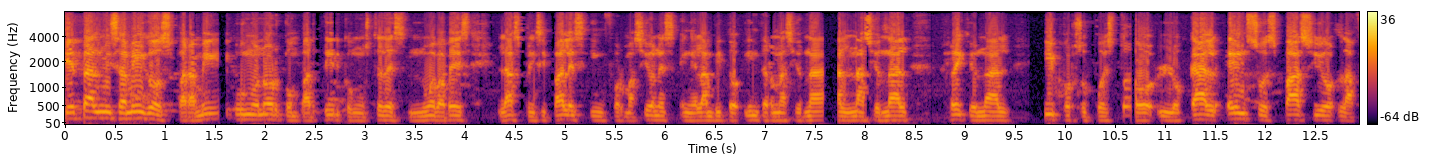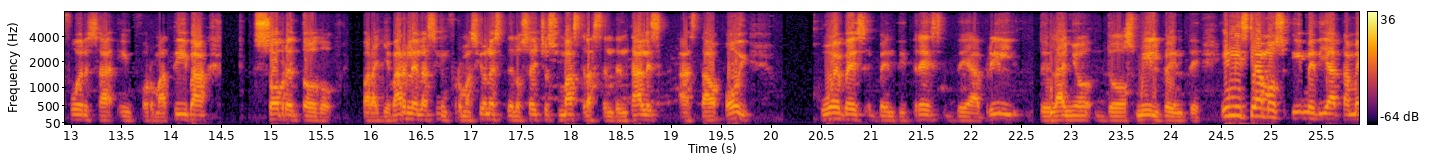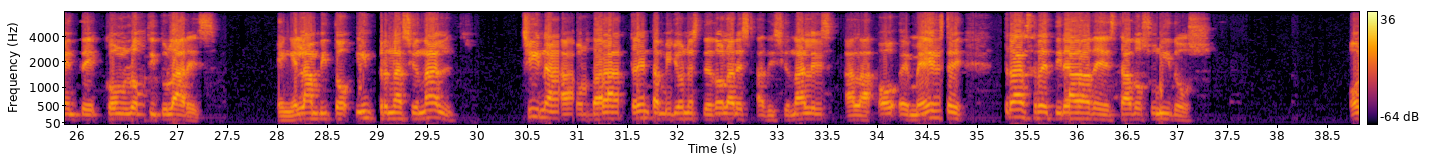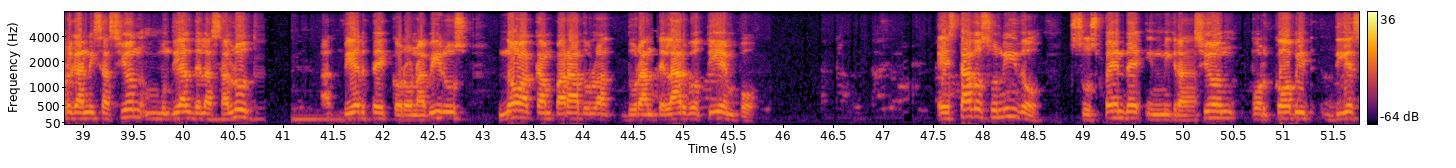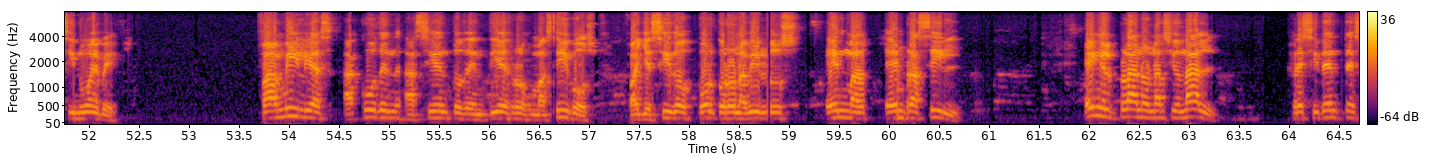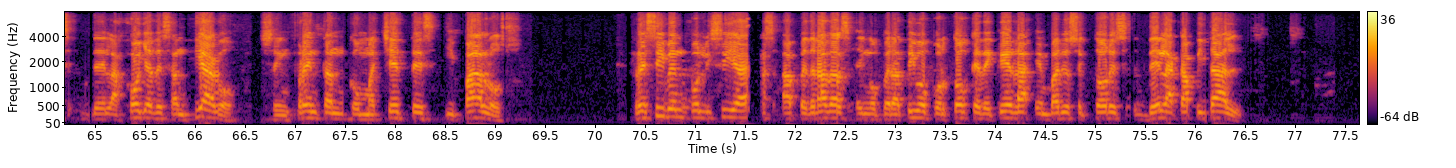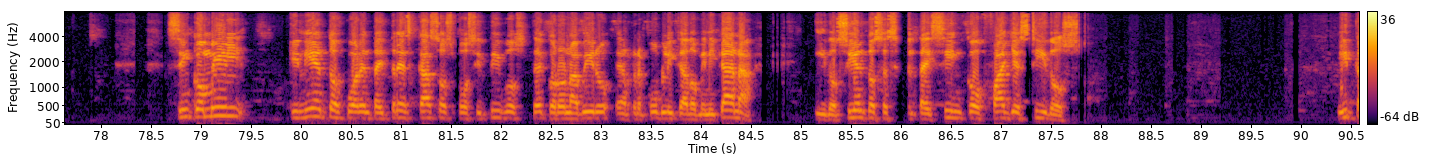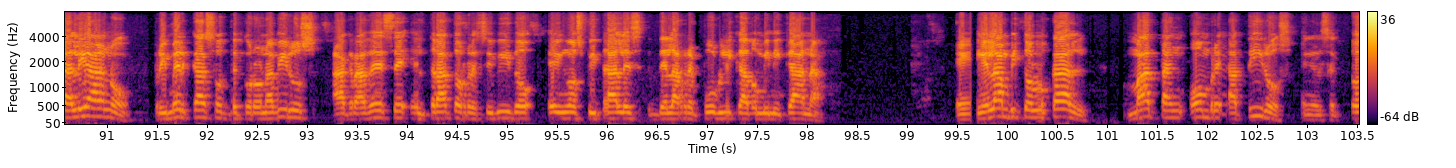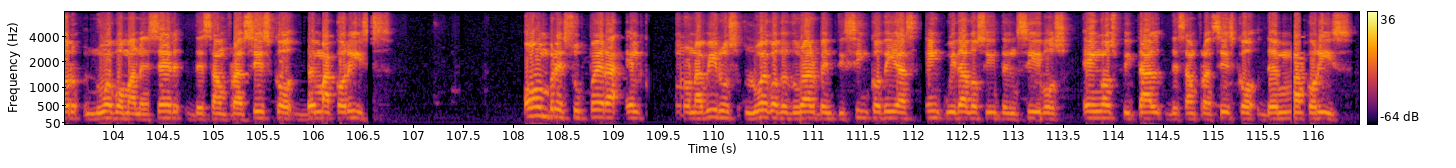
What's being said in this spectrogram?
¿Qué tal mis amigos? Para mí un honor compartir con ustedes nueva vez las principales informaciones en el ámbito internacional, nacional, regional y por supuesto local en su espacio La Fuerza Informativa, sobre todo para llevarle las informaciones de los hechos más trascendentales hasta hoy, jueves 23 de abril del año 2020. Iniciamos inmediatamente con los titulares. En el ámbito internacional, China aportará 30 millones de dólares adicionales a la OMS tras retirada de Estados Unidos. Organización Mundial de la Salud advierte coronavirus no acampará durante largo tiempo. Estados Unidos suspende inmigración por COVID-19. Familias acuden a cientos de entierros masivos fallecidos por coronavirus en, Brasil. En el plano nacional, residentes de la Joya de Santiago se enfrentan con machetes y palos. Reciben policías apedradas en operativo por toque de queda en varios sectores de la capital. 5.543 casos positivos de coronavirus en República Dominicana y 265 fallecidos. Italiano, primer caso de coronavirus, agradece el trato recibido en hospitales de la República Dominicana. En el ámbito local, matan hombre a tiros en el sector Nuevo Amanecer de San Francisco de Macorís. Hombre supera el coronavirus luego de durar 25 días en cuidados intensivos en Hospital de San Francisco de Macorís.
